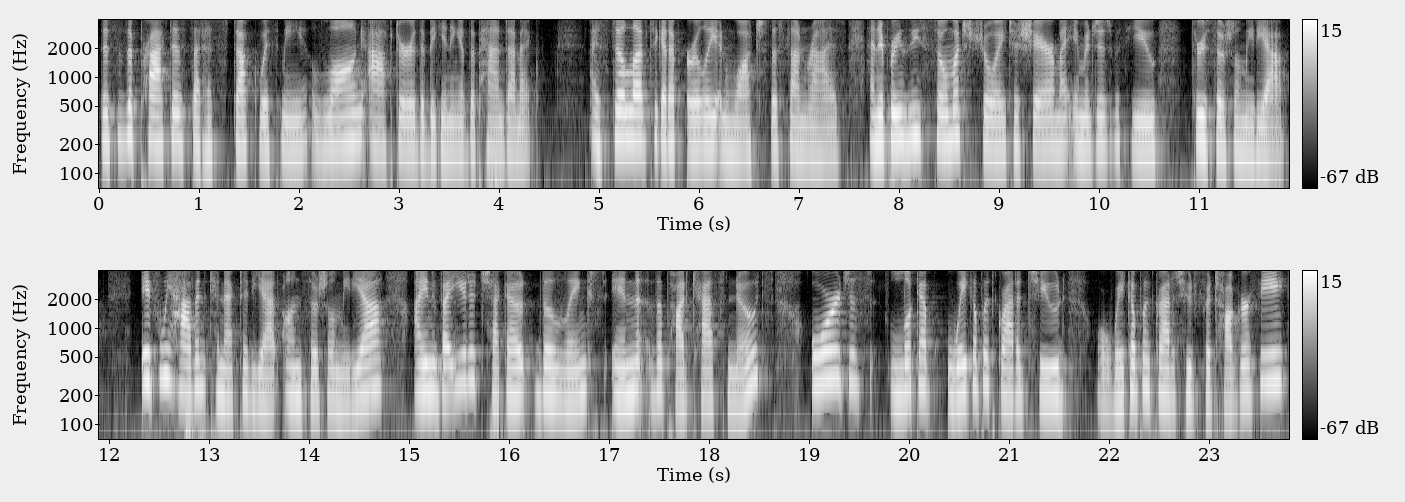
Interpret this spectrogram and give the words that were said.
This is a practice that has stuck with me long after the beginning of the pandemic. I still love to get up early and watch the sunrise, and it brings me so much joy to share my images with you through social media. If we haven't connected yet on social media, I invite you to check out the links in the podcast notes or just look up Wake Up with Gratitude or Wake Up with Gratitude Photography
